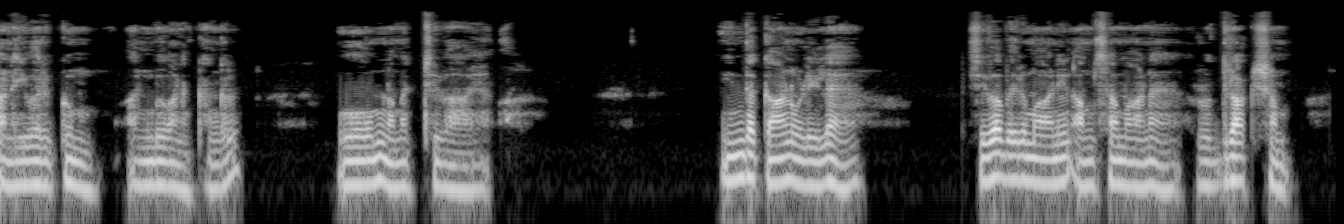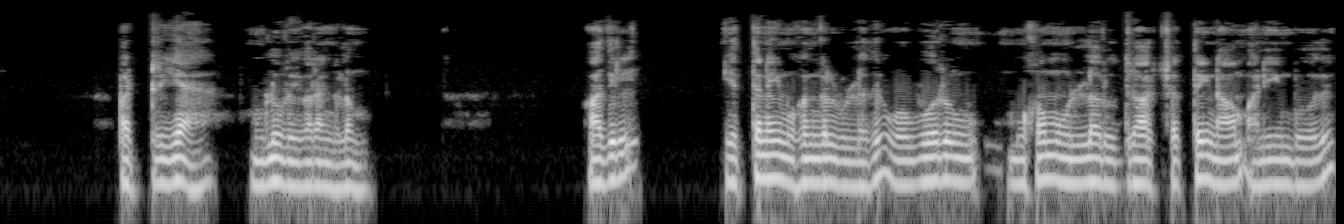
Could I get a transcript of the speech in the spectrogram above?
அனைவருக்கும் அன்பு வணக்கங்கள். ஓம் நமச்சிவாய. இந்த காணொளியில சிவபெருமானின் அம்சமான ருத்ராட்சம் பற்றிய முழு விவரங்களும் அதில் எத்தனை முகங்கள் உள்ளது ஒவ்வொரு முகம் உள்ள ருத்ராட்சத்தை நாம் அணியும் போது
